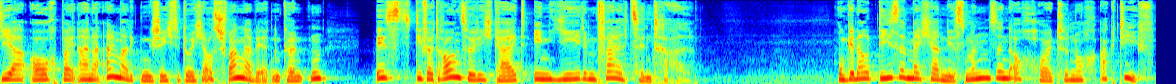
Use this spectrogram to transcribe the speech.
die ja auch bei einer einmaligen Geschichte durchaus schwanger werden könnten, ist die Vertrauenswürdigkeit in jedem Fall zentral. Und genau diese Mechanismen sind auch heute noch aktiv.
